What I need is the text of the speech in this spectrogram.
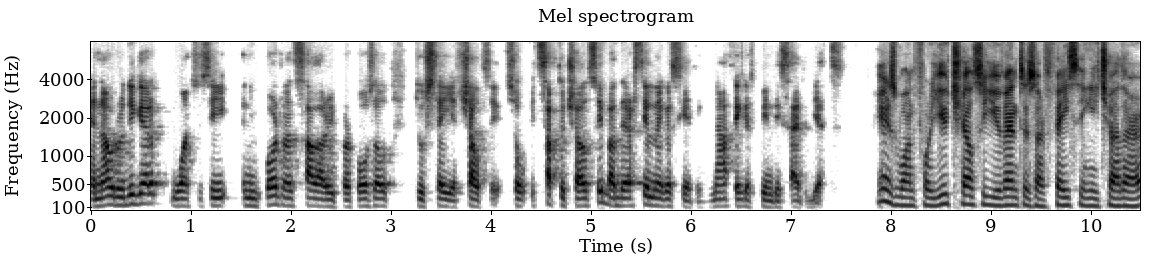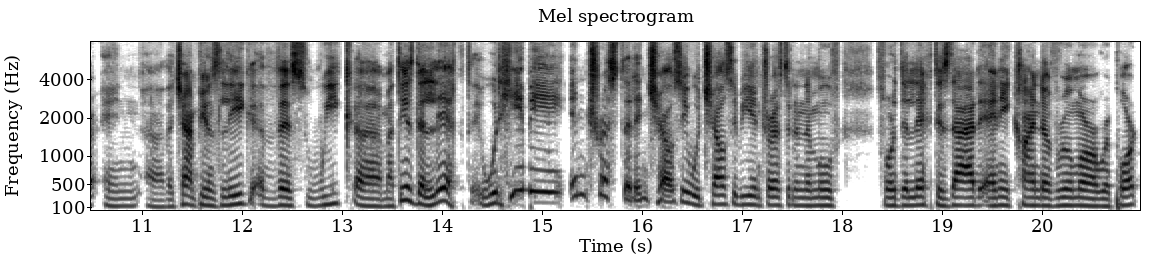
and now Rudiger wants to see an important salary proposal to stay at Chelsea. So it's up to Chelsea, but they're still negotiating. Nothing has been decided yet. Here's one for you. Chelsea Juventus are facing each other in uh, the Champions League this week. Uh, Matthijs de Ligt, would he be interested in Chelsea? Would Chelsea be interested in a move for de Ligt? Is that any kind of rumor or report?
